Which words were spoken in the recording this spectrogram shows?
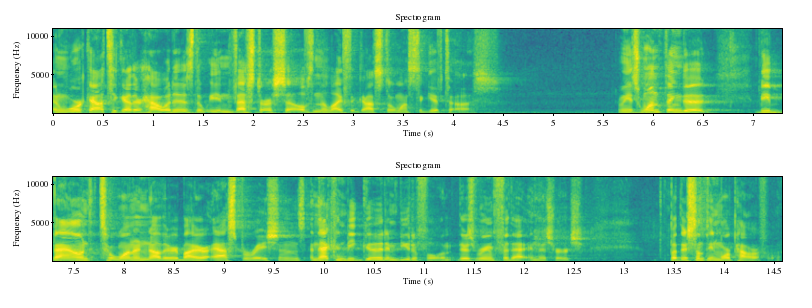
and work out together how it is that we invest ourselves in the life that God still wants to give to us. I mean, it's one thing to be bound to one another by our aspirations, and that can be good and beautiful. There's room for that in the church. But there's something more powerful.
